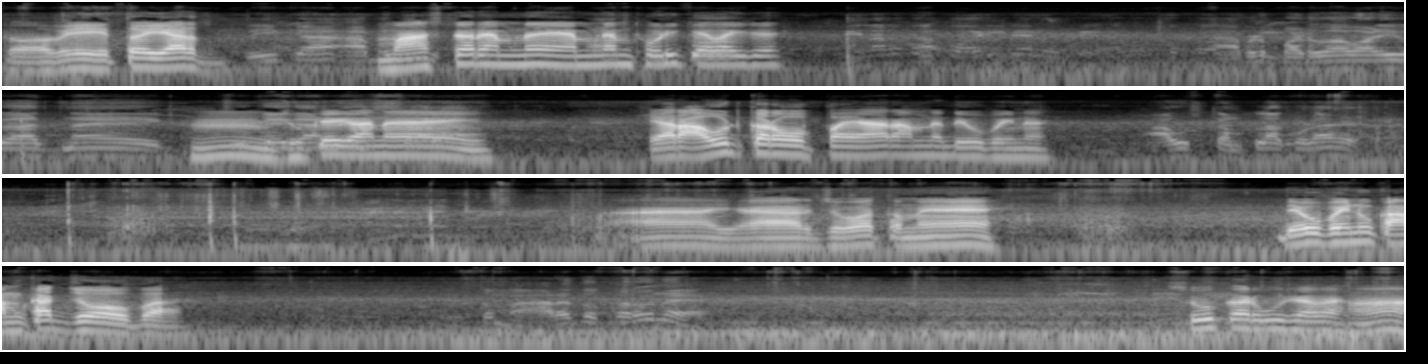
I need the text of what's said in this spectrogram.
તો હવે એ તો યાર માસ્ટર એમને એમને એમ થોડી કહેવાય છે. આપણે પડવા વાળી વાત નહીં. હમ ઝુકેગા નહીં યાર આઉટ કરો પપ્પા યાર આમને દેવભાઈ ને આઉટ કંપલા થોડા હે હા યાર જુઓ તમે. દેવભાઈ નું કામકાજ જોવો પપ્પા તો મારે તો ખરો ને. શું કરવું છે હવે? હા.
